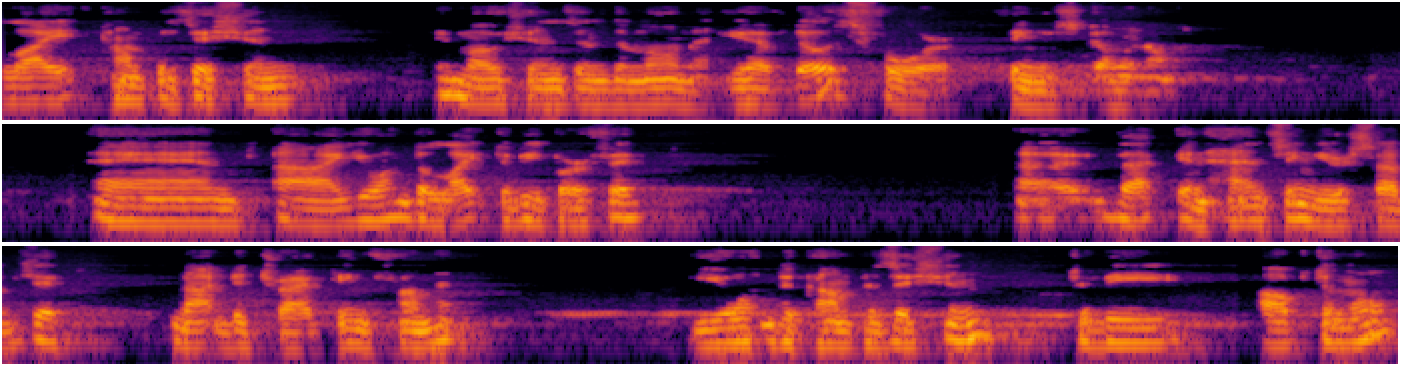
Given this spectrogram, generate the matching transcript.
light, composition, emotions, and the moment. You have those four things going on. And uh, you want the light to be perfect, uh, that enhancing your subject not detracting from it. You want the composition to be optimal,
